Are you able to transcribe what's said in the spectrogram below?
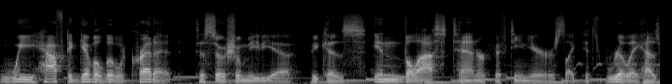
We have to give a little credit to social media because in the last 10 or 15 years, like it really has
